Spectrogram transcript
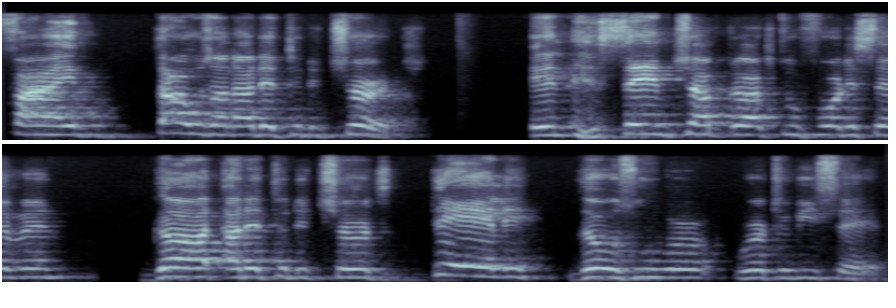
5,000 added to the church. In the same chapter, Acts 2.47, God added to the church daily those who were, were to be saved.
